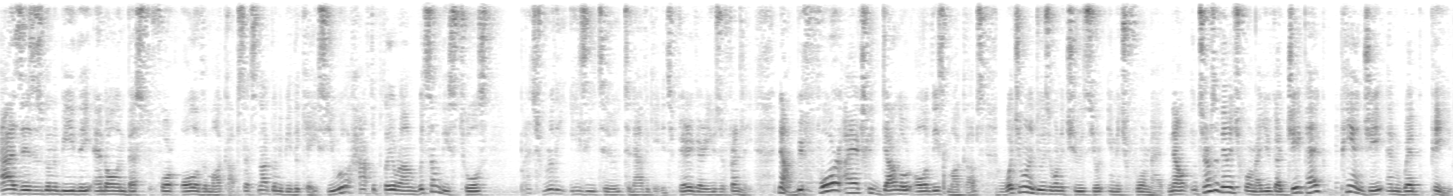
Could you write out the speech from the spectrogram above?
as is is going to be the end all and best for all of the mockups. That's not going to be the case. You will have to play around with some of these tools, but it's really easy to, to navigate. It's very, very user friendly. Now, before I actually download all of these mockups, what you want to do is you want to choose your image format. Now, in terms of image format, you've got JPEG, PNG, and WebP.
